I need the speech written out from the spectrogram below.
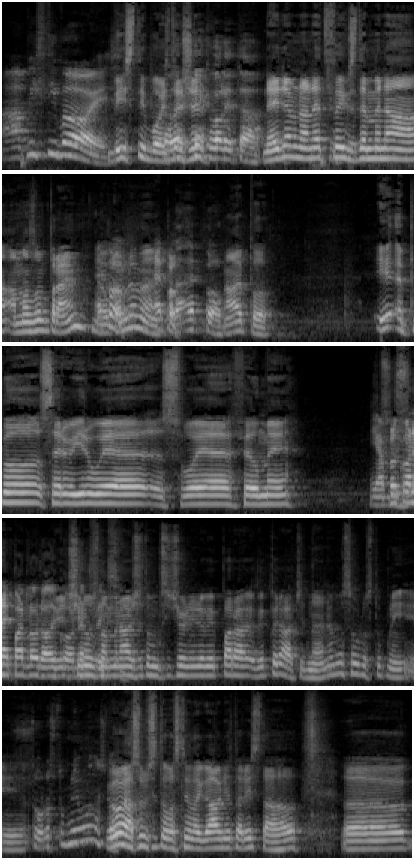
A Beastie Boys. Beastie Boys, Ale takže kvalita. nejdem na Netflix, jdeme na Amazon Prime? Nebo Apple. jdeme? Apple. Na Apple. Na Apple. I Apple servíruje svoje filmy. Jablko nepadlo daleko od Většinou Netflixu. znamená, že to musí člověk někde vypara, vypiráčit, ne? Nebo jsou dostupný i... Jsou dostupný u nás. Jo, já jsem si to vlastně legálně tady stáhl. Uh,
